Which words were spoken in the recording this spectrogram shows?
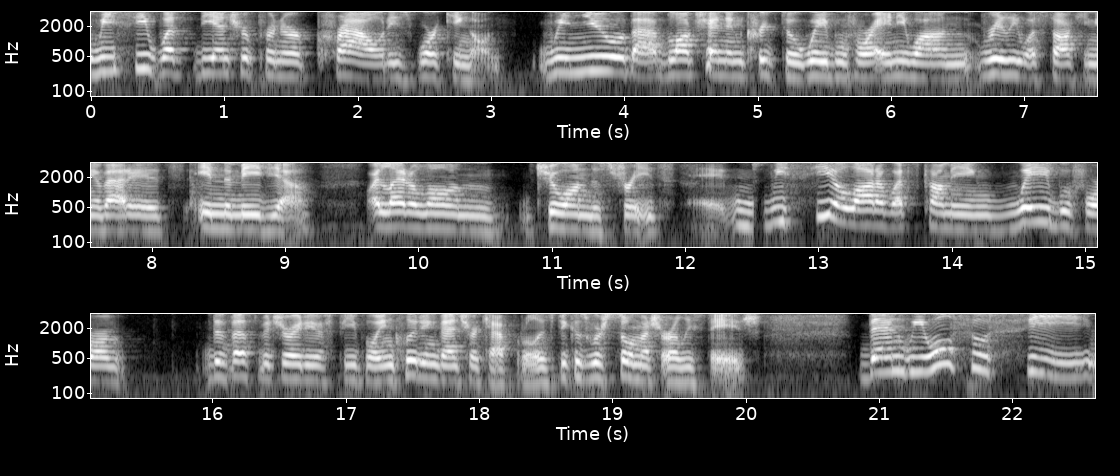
we see what the entrepreneur crowd is working on. We knew about blockchain and crypto way before anyone really was talking about it in the media, let alone Joe on the street. We see a lot of what's coming way before the vast majority of people, including venture capitalists, because we're so much early stage. Then we also see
